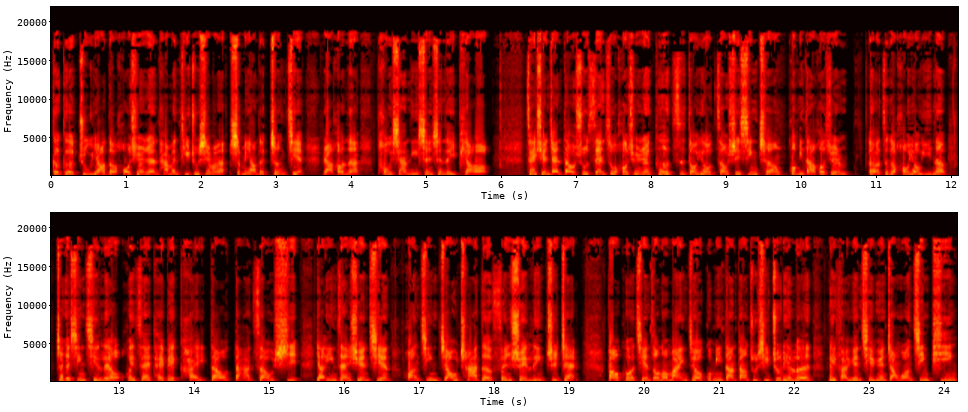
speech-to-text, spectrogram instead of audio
各个主要的候选人他们提出什么什么样的政见，然后呢投下你神圣的一票哦。在选战倒数三组候选人各自都有造势行程，国民党候选人呃这个侯友谊呢，这个星期六。会在台北凯道大造势，要迎战选前黄金交叉的分水岭之战，包括前总统马英九、国民党党主席朱立伦、立法院前院长王金平，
